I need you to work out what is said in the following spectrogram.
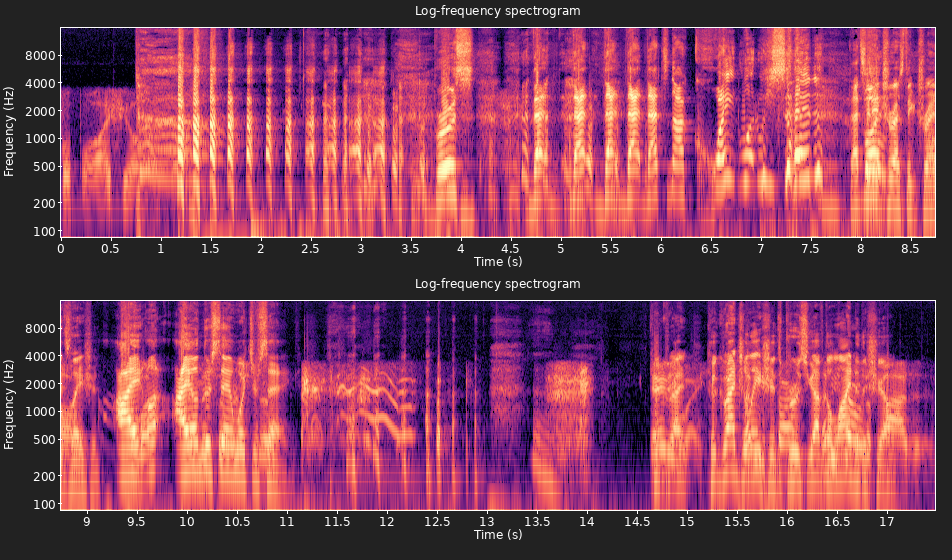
football, I feel. Bruce, that, that that that that's not quite what we said. That's an interesting translation. I I uh, I I understand what you're saying. Congra- anyway, congratulations, start- Bruce. You have the line start of the with show. Positive.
